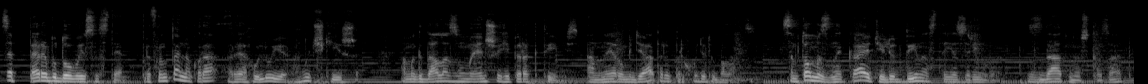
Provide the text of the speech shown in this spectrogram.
Це перебудовує систему. Префронтальна кора регулює гнучкіше, амигдала зменшує гіперактивність, а нейромедіатори приходять у баланс. Симптоми зникають, і людина стає зрілою, здатною сказати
